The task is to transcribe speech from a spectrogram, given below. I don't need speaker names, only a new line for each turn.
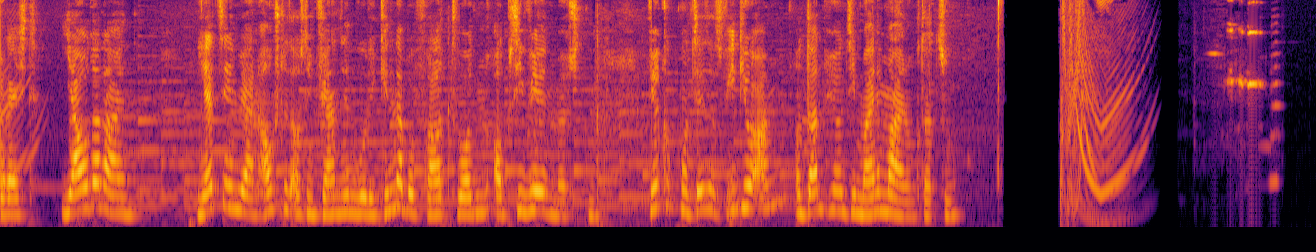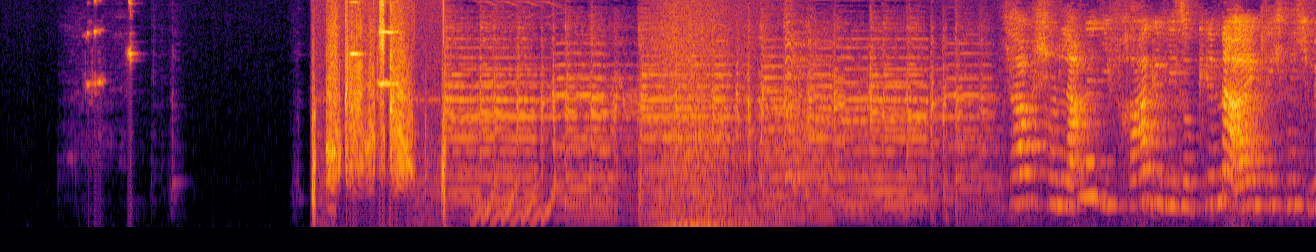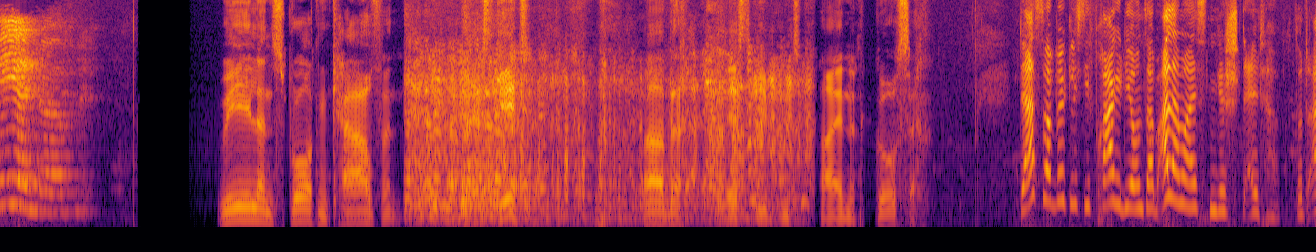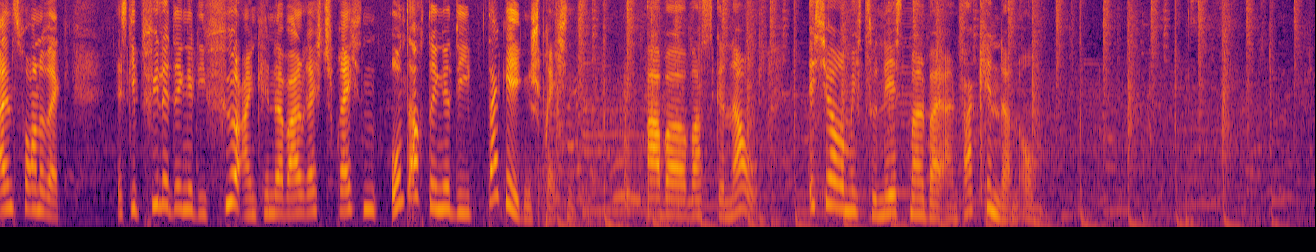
Recht. Ja oder nein? Jetzt sehen wir einen Ausschnitt aus dem Fernsehen, wo die Kinder befragt wurden, ob sie wählen möchten. Wir gucken uns jetzt das Video an und dann hören Sie meine Meinung dazu.
Ich habe schon lange die Frage, wieso Kinder eigentlich nicht wählen dürfen.
Wählen, sporten, kaufen. Es geht. Aber es gibt eine große.
Das war wirklich die Frage, die ihr uns am allermeisten gestellt habt. Und eins vorneweg. Es gibt viele Dinge, die für ein Kinderwahlrecht sprechen und auch Dinge, die dagegen sprechen.
Aber was genau? Ich höre mich zunächst mal bei ein paar Kindern um.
